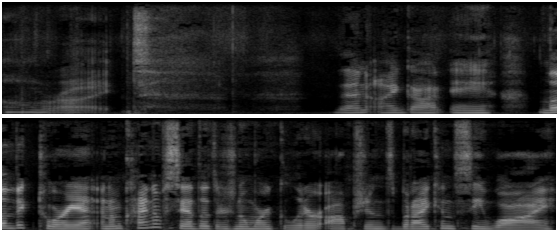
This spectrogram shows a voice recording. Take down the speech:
All right. Then I got a Love Victoria, and I'm kind of sad that there's no more glitter options, but I can see why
